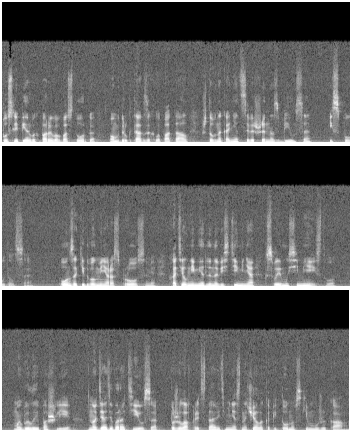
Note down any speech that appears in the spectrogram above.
После первых порывов восторга он вдруг так захлопотал, что в наконец совершенно сбился и спутался. Он закидывал меня расспросами, хотел немедленно вести меня к своему семейству. Мы было и пошли, но дядя воротился, пожелав представить меня сначала капитоновским мужикам.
